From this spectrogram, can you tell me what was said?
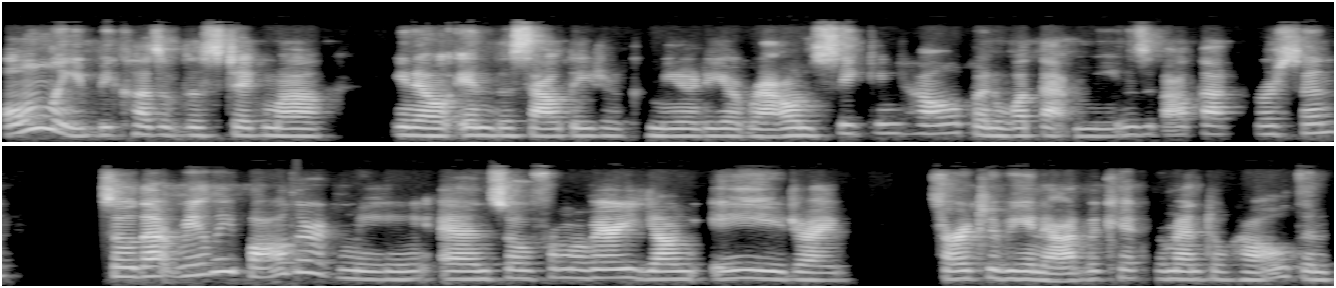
only because of the stigma you know in the south asian community around seeking help and what that means about that person so that really bothered me and so from a very young age i started to be an advocate for mental health and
